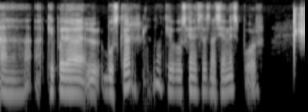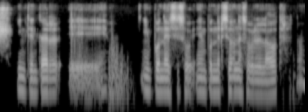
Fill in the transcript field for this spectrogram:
a, que pueda buscar. Que busquen estas naciones por intentar eh, imponerse imponerse una sobre la otra, ¿no?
